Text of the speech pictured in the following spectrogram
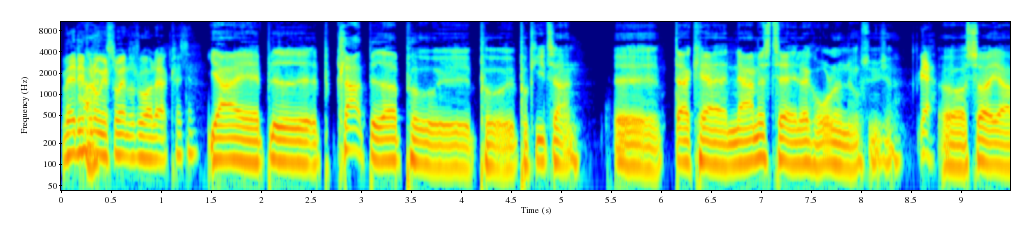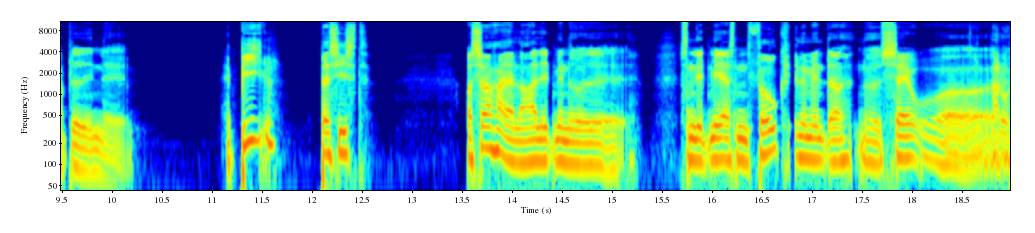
Hvad er det for Ah. nogle instrumenter, du har lært, Christian? Jeg er blevet klart bedre på, øh, på, på gitaren. Øh, der kan jeg nærmest tage alle akkorderne nu, synes jeg. Ja. Og så er jeg blevet en øh, habil bassist. Og så har jeg leget lidt med noget, øh, sådan lidt mere sådan folk-elementer, noget sav og... Har du,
